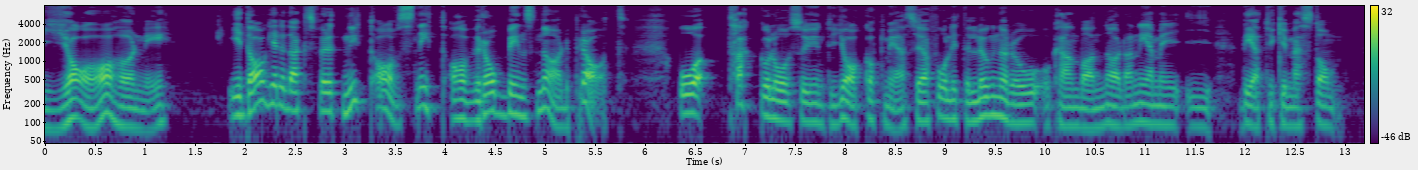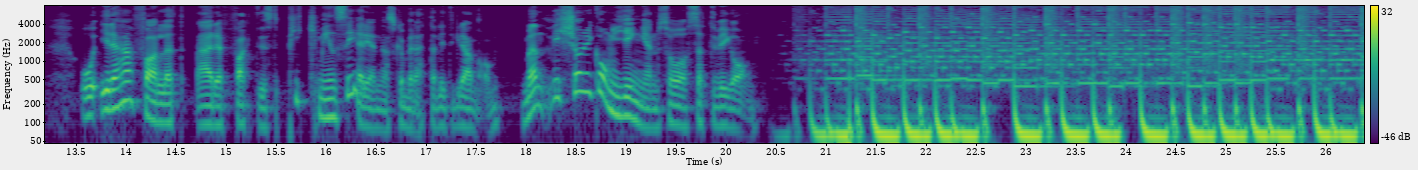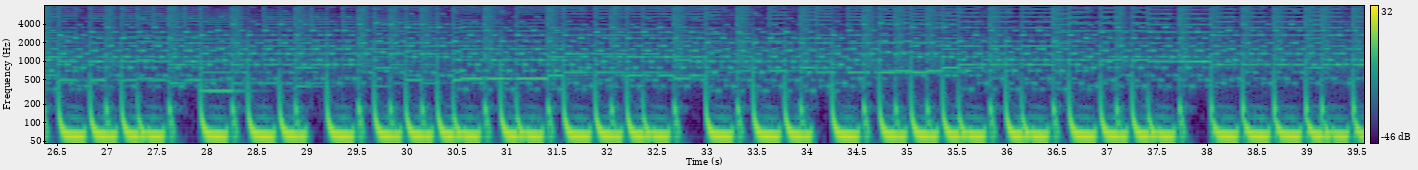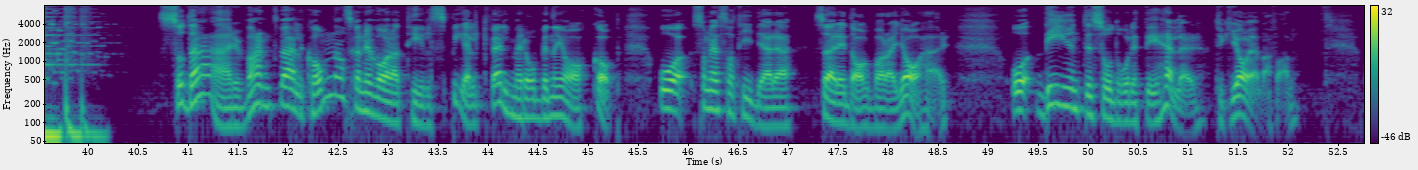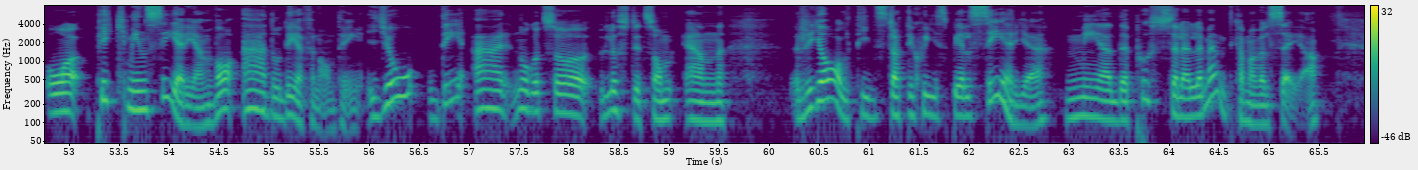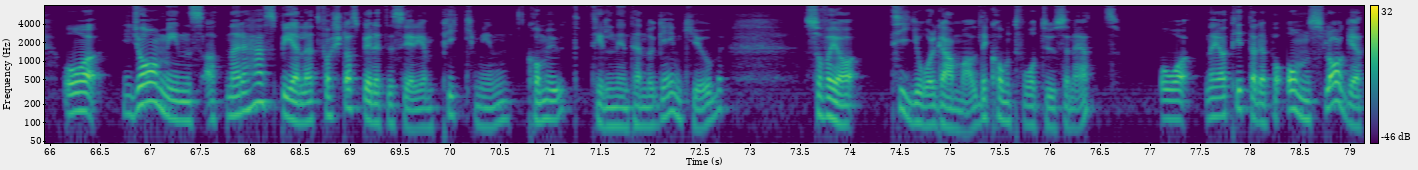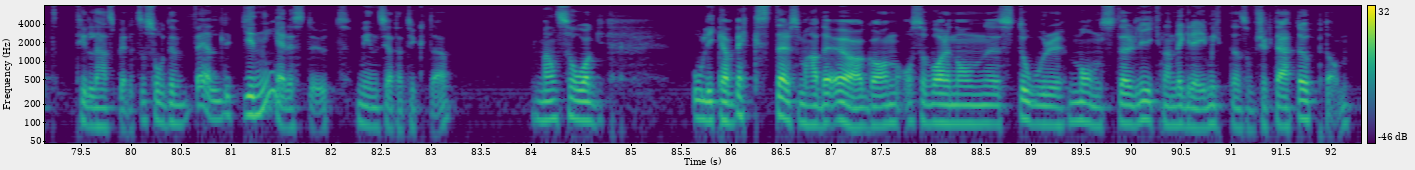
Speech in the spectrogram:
Ja, hörni. Idag är det dags för ett nytt avsnitt av Robins nördprat. Och tack och lov så är ju inte Jakob med, så jag får lite lugn och ro och kan bara nörda ner mig i det jag tycker mest om. Och i det här fallet är det faktiskt Pikmin-serien jag ska berätta lite grann om. Men vi kör igång gingen så sätter vi igång. Sådär, varmt välkomna ska ni vara till spelkväll med Robin och Jakob. Och som jag sa tidigare så är det idag bara jag här. Och det är ju inte så dåligt det heller, tycker jag i alla fall. Och Pikmin-serien, vad är då det för någonting? Jo, det är något så lustigt som en realtidsstrategispelserie med pusselelement kan man väl säga. Och jag minns att när det här spelet, första spelet i serien Pikmin, kom ut till Nintendo GameCube så var jag tio år gammal. Det kom 2001. Och när jag tittade på omslaget till det här spelet så såg det väldigt generiskt ut, minns jag att jag tyckte. Man såg olika växter som hade ögon och så var det någon stor monsterliknande grej i mitten som försökte äta upp dem.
